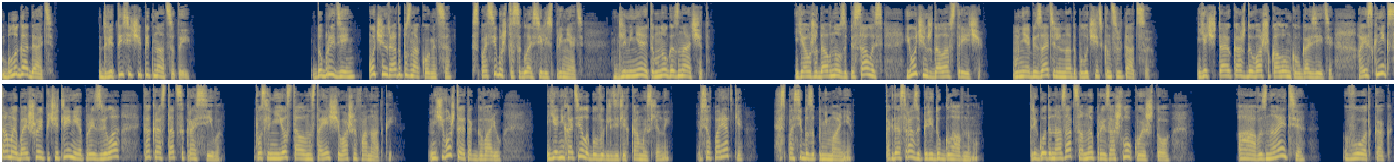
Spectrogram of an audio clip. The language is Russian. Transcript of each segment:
Благодать. 2015. Добрый день. Очень рада познакомиться. Спасибо, что согласились принять. Для меня это много значит. Я уже давно записалась и очень ждала встречи. Мне обязательно надо получить консультацию. Я читаю каждую вашу колонку в газете, а из книг самое большое впечатление произвела «Как расстаться красиво». После нее стала настоящей вашей фанаткой. Ничего, что я так говорю. Я не хотела бы выглядеть легкомысленной. Все в порядке? Спасибо за понимание. Тогда сразу перейду к главному. Три года назад со мной произошло кое-что. А, вы знаете? Вот как.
